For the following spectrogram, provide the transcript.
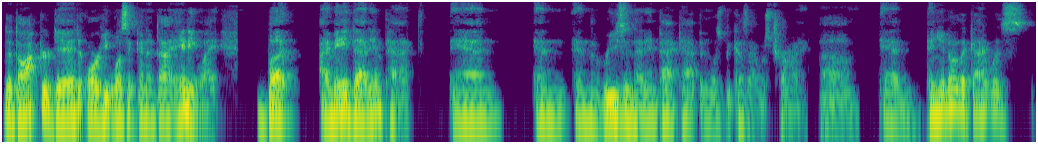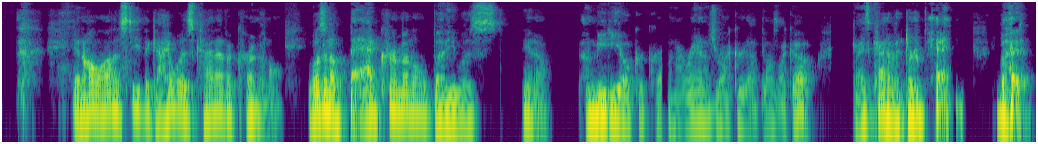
the doctor did, or he wasn't going to die anyway. But I made that impact. And, and, and the reason that impact happened was because I was trying. Um, and, and you know, the guy was, in all honesty, the guy was kind of a criminal. He wasn't a bad criminal, but he was, you know, a mediocre criminal. I ran his record up and I was like, oh, guy's kind of a dirtbag, but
